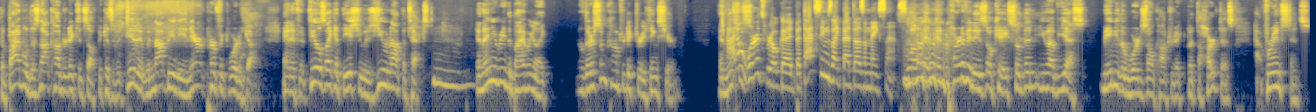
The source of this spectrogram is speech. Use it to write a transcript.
the Bible does not contradict itself because if it did, it would not be the inerrant, perfect word of God. And if it feels like it, the issue is you, not the text. Hmm. And then you read the Bible, you're like, no, there's some contradictory things here. And I know is, words real good, but that seems like that doesn't make sense. well, and, and part of it is okay. So then you have yes, maybe the words don't contradict, but the heart does. For instance,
